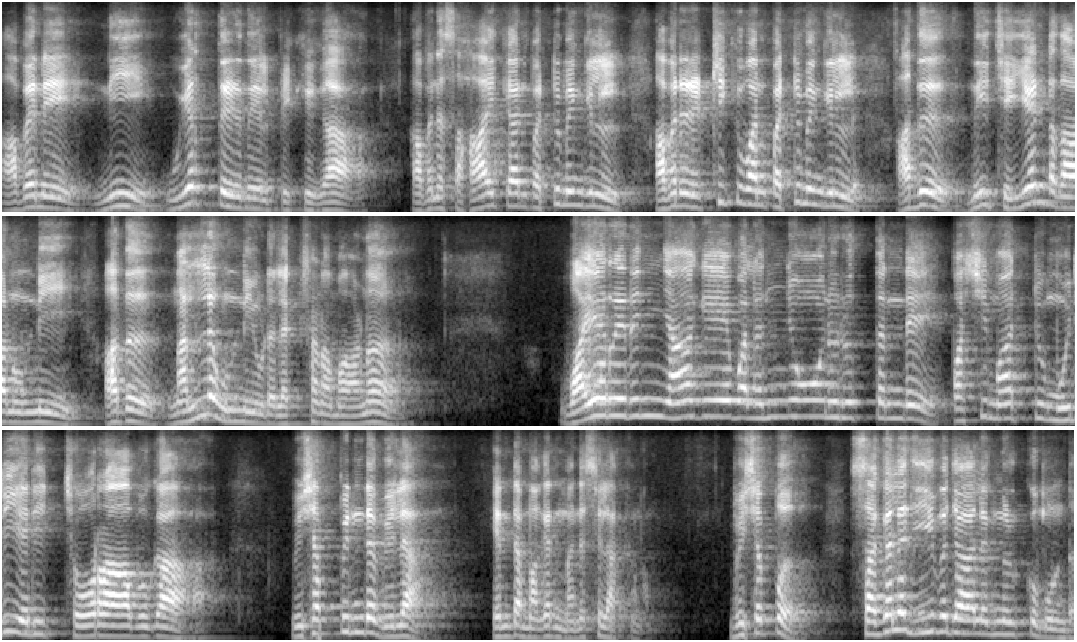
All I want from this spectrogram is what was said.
അവനെ നീ ഉയർത്തെഴുന്നേൽപ്പിക്കുക. അവനെ സഹായിക്കാൻ പറ്റുമെങ്കിൽ അവനെ രക്ഷിക്കുവാൻ പറ്റുമെങ്കിൽ അത് നീ ചെയ്യേണ്ടതാണ് ഉണ്ണി. അത് നല്ല ഉണ്ണിയുടെ ലക്ഷണമാണ്. വയറെരിഞ്ഞാകെ വലഞ്ഞോനൊരുത്തന്റെ പശിമാറ്റു മുരിയരിച്ചോറാവുക വിശപ്പിന്റെ വില എന്റെ മകൻ മനസ്സിലാക്കണം. വിശപ്പ് സകല ജീവജാലങ്ങൾക്കുമുണ്ട്.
